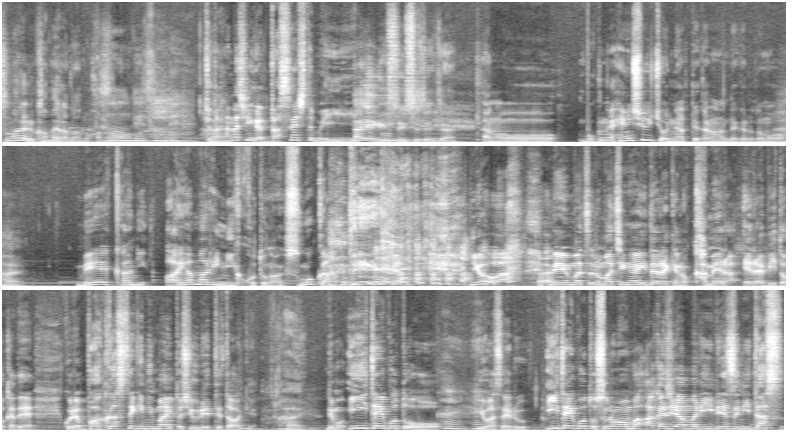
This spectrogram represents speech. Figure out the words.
盗まれるカメラなのかな？そうですね。ちょっと話が脱線してもいい、はいいいですいいです全然。あのー僕が編集長になってからなんだけれども、はいメーカーに謝りに行くことがすごくあって 要は年末の間違いだらけのカメラ選びとかでこれは爆発的に毎年売れてたわけ。はい。でも言いたいことを言わせる、言いたいことをそのまま赤字あんまり入れずに出す。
